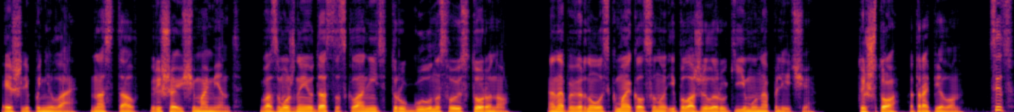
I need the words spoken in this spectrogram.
Эшли поняла. Настал решающий момент. Возможно, ей удастся склонить Тругулу на свою сторону. Она повернулась к Майклсону и положила руки ему на плечи. «Ты что?» — оторопел он. «Цыц!»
